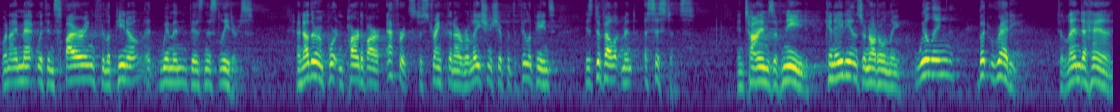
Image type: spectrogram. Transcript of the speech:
when I met with inspiring Filipino and women business leaders. Another important part of our efforts to strengthen our relationship with the Philippines is development assistance. In times of need, Canadians are not only willing, but ready to lend a hand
